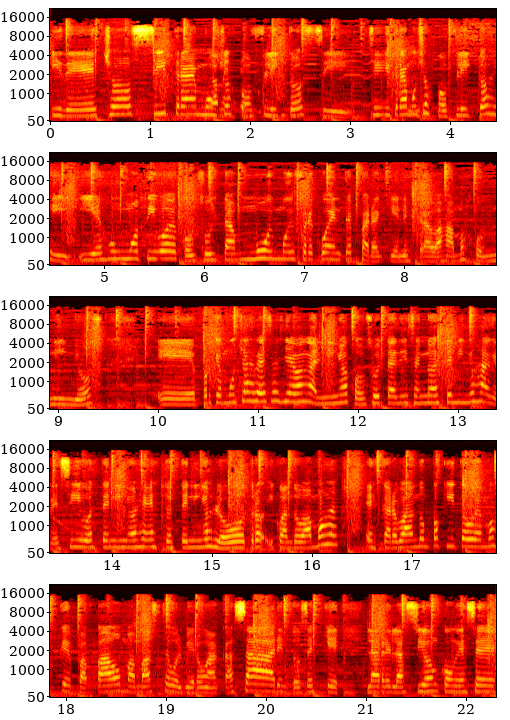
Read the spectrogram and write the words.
y de hecho sí trae muchos conflictos, sí, sí trae muchos conflictos y, y es un motivo de consulta muy, muy frecuente para quienes trabajamos con niños eh, porque muchas veces llevan al niño a consulta y dicen, no, este niño es agresivo, este niño es esto, este niño es lo otro, y cuando vamos escarbando un poquito vemos que papá o mamá se volvieron a casar, entonces que la relación con ese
